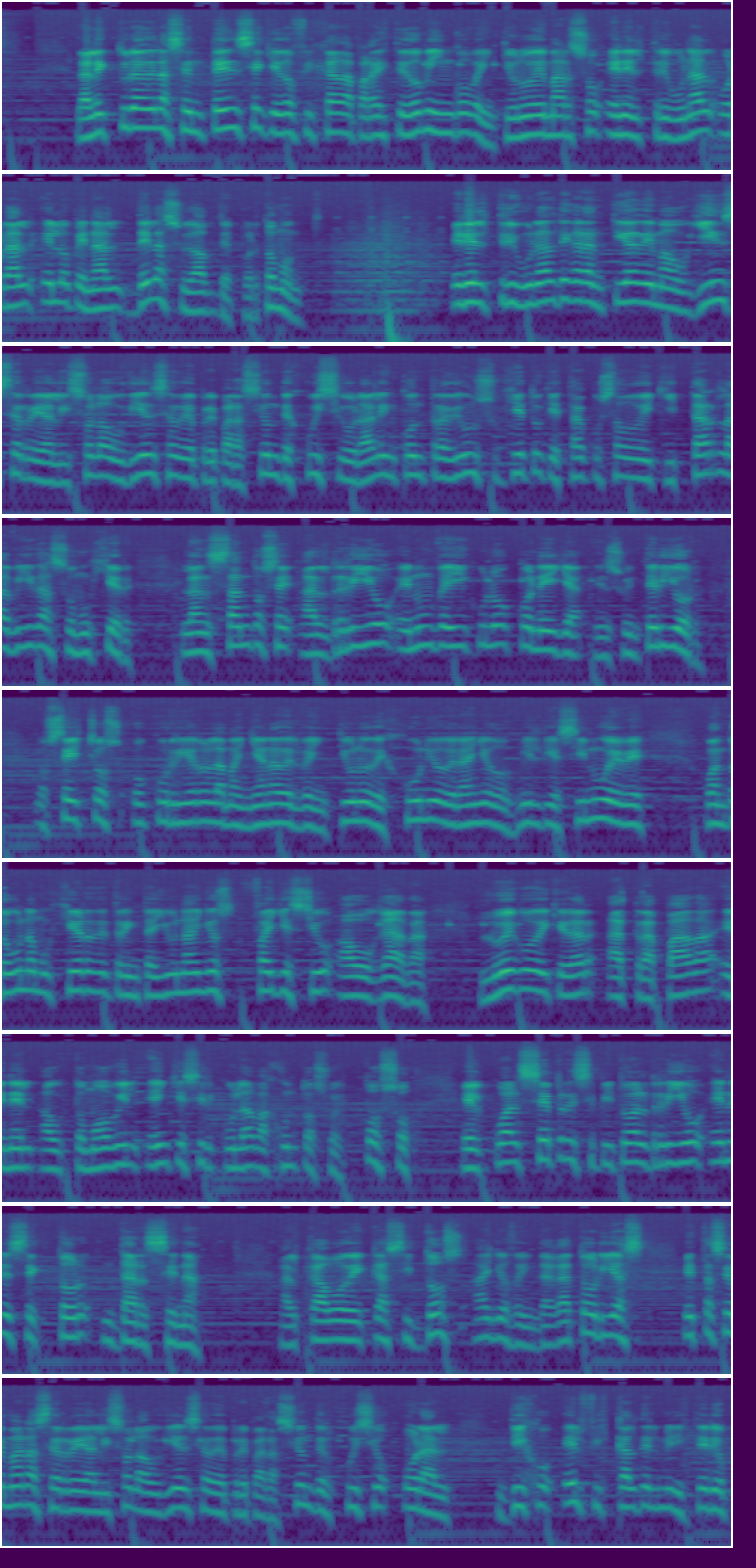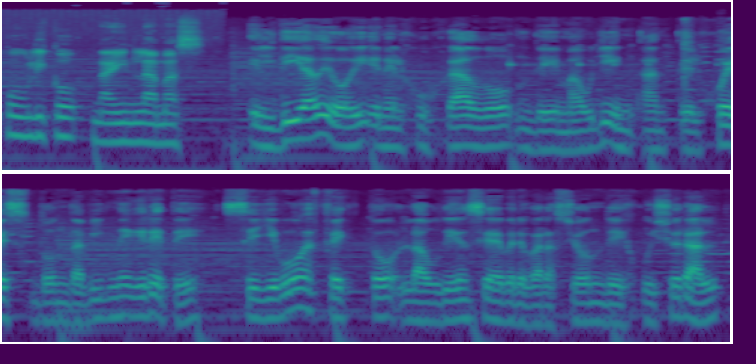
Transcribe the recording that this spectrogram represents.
La lectura de la sentencia quedó fijada para este domingo, 21 de marzo, en el Tribunal Oral en lo Penal de la ciudad de Puerto Montt. En el Tribunal de Garantía de Maullín se realizó la audiencia de preparación de juicio oral en contra de un sujeto que está acusado de quitar la vida a su mujer, lanzándose al río en un vehículo con ella en su interior. Los hechos ocurrieron la mañana del 21 de junio del año 2019, cuando una mujer de 31 años falleció ahogada luego de quedar atrapada en el automóvil en que circulaba junto a su esposo, el cual se precipitó al río en el sector Darcená. Al cabo de casi dos años de indagatorias, esta semana se realizó la audiencia de preparación del juicio oral, dijo el fiscal del Ministerio Público, Naín Lamas. El día de hoy, en el juzgado de Maullín, ante el juez don David Negrete, se llevó a efecto la audiencia de preparación de juicio oral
